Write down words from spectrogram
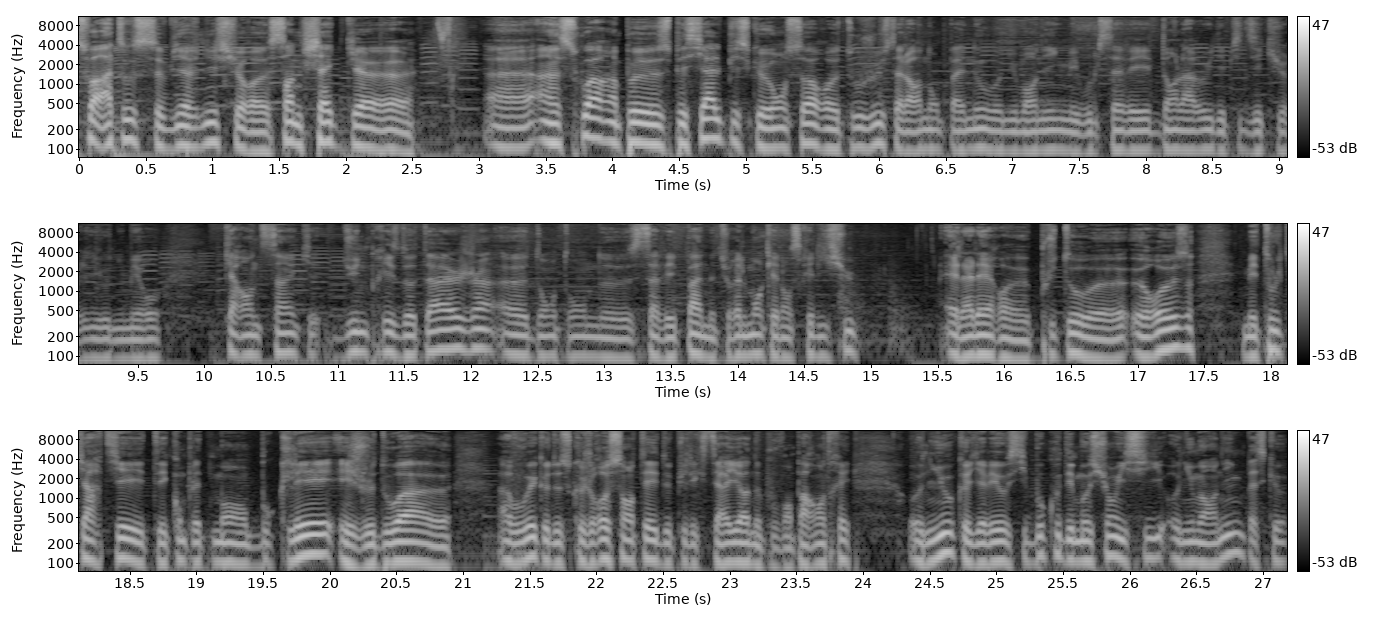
Bonsoir à tous, bienvenue sur euh, Soundcheck. euh, euh, un soir un peu spécial puisqu'on sort tout juste, alors non pas nous au New Morning, mais vous le savez, dans la rue des Petites Écuries au numéro 45 d'une prise d'otage dont on ne savait pas naturellement quelle en serait l'issue. Elle a l'air plutôt heureuse, mais tout le quartier était complètement bouclé et je dois avouer que de ce que je ressentais depuis l'extérieur, ne pouvant pas rentrer au New, qu'il y avait aussi beaucoup d'émotions ici au New Morning parce que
